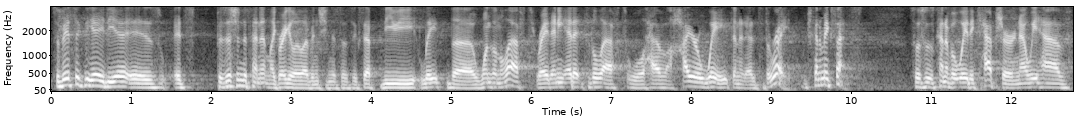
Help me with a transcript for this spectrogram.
So basically, the idea is it's position dependent like regular is, except the, late, the ones on the left, right, any edit to the left will have a higher weight than an edit to the right, which kind of makes sense. So this is kind of a way to capture. Now we have,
